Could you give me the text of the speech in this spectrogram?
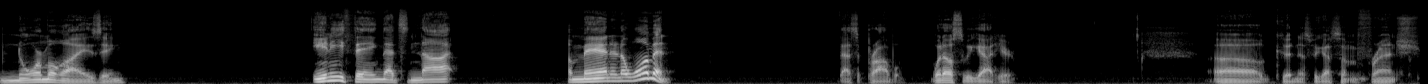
normalizing anything that's not a man and a woman. That's a problem. What else do we got here? Oh, goodness. We got something French.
